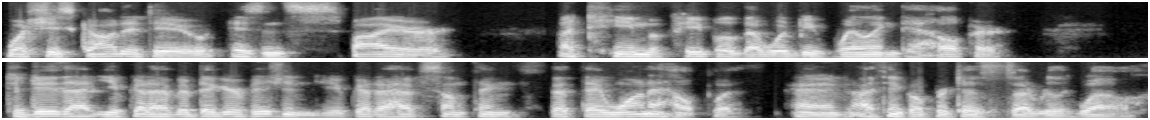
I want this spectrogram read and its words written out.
What she's got to do is inspire a team of people that would be willing to help her. To do that, you've got to have a bigger vision. You've got to have something that they want to help with. And I think Oprah does that really well.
